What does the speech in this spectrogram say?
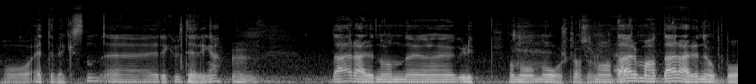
på etterveksten, eh, rekrutteringa. Der er det noen uh, glipp på noen årsklasser nå. Der, må- der er det en jobb å,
